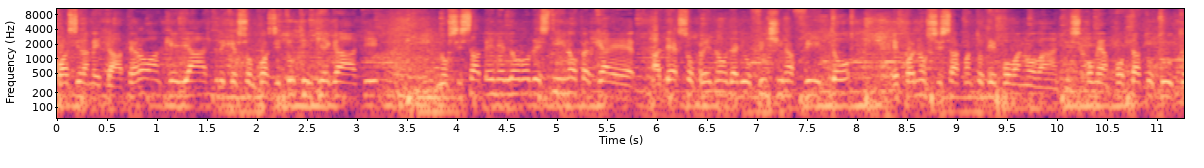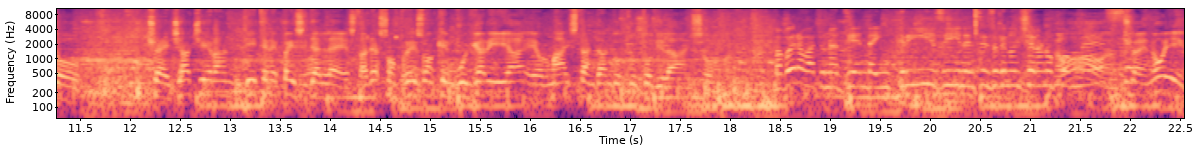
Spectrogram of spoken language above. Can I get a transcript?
quasi la metà, però anche gli altri che sono quasi tutti impiegati non si sa bene il loro destino perché adesso prendono degli uffici in affitto e poi non si sa quanto tempo vanno avanti, siccome hanno portato tutto, cioè già c'erano ditte nei paesi dell'est, adesso hanno preso anche in Bulgaria e ormai sta andando tutto di là insomma. Ma voi eravate un'azienda in crisi, nel senso che non c'erano no, commesse? Cioè noi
